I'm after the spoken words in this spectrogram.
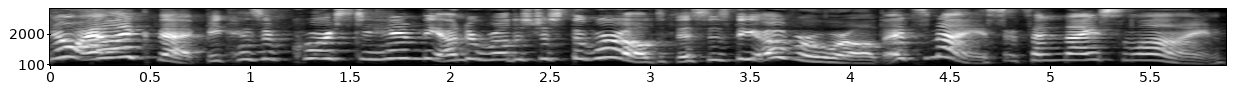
I like that because, of course, to him, the underworld is just the world. This is the overworld. It's nice. It's a nice line.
